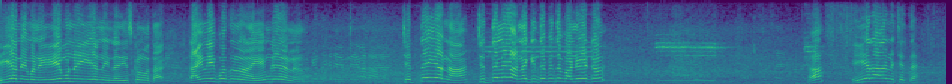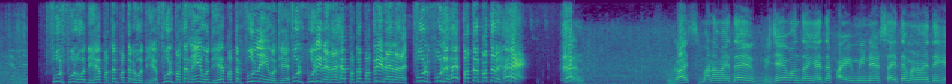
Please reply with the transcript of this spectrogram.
ఇయ్యన్న ఏమన్నా ఏమున్నాయి ఇయ్యన్న ఇలా తీసుకొని పోతా టైం అయిపోతుంది అన్న ఏం లేదన్న చెత్త ఇయ్యన్న చెత్త లేదు అన్న గింత పెద్ద బండి పెట్టాం ఇయ్యరా అన్న చెత్త फूल फूल होती है पत्थर पत्थर होती है फूल पत्थर नहीं होती है पत्थर फूल नहीं होती है फूल फूल ही रहना है पत्थर पत्थर ही रहना है फूल फूल है पत्थर पत्थर है గాయస్ మనం అయితే విజయవంతంగా అయితే ఫైవ్ మినిట్స్ అయితే మనం అయితే ఈ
